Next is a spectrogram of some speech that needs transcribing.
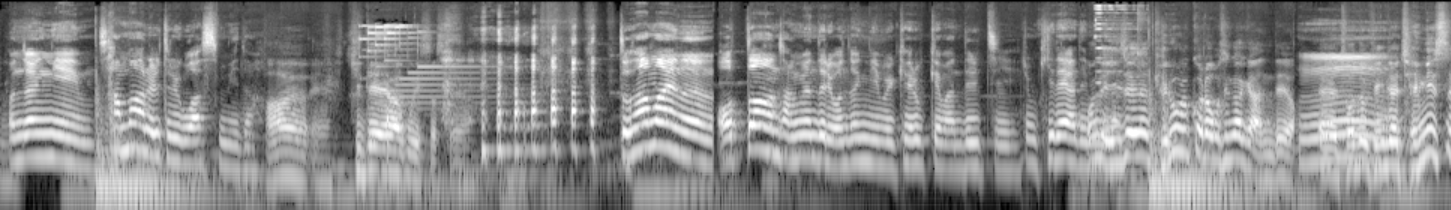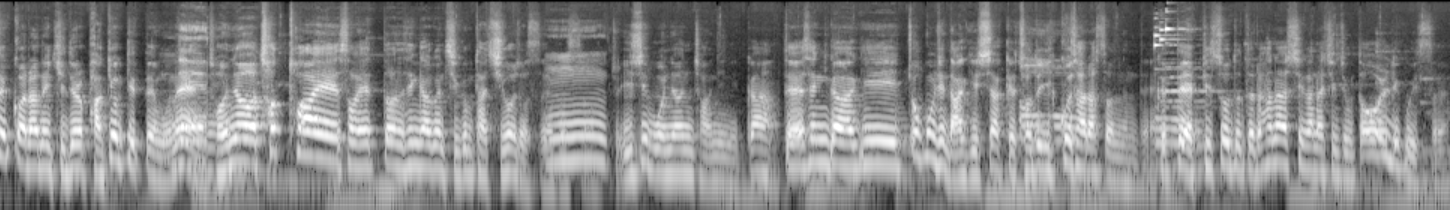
원장님 3화를 들고 왔습니다. 아, 예. 기대하고 있었어요. 또 3화에는 어떤 장면들이 원장님을 괴롭게 만들지 좀 기대가 됩니다. 근데 이제는 괴로울 거라고 생각이 안 돼요. 음. 예, 저도 굉장히 재밌을 거라는 기대로 바뀌었기 때문에 네. 전혀 첫 화에서 했던 생각은 지금 다 지워졌어요. 음. 벌써. 25년 전이니까 그때 생각이 조금씩 나기 시작해. 저도 어. 잊고 살았었는데 그때 에피소드들을 하나씩 하나씩 지금 떠올리고 있어요.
